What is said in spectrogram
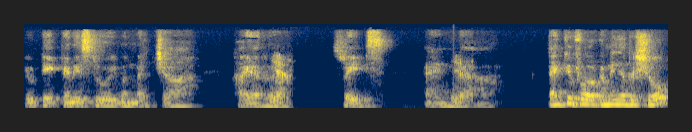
you take tennis to even much uh, higher uh, straits. And thank you for coming on the show.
